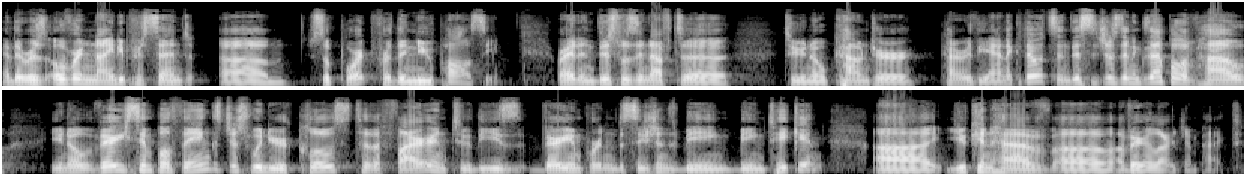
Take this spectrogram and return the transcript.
And there was over 90% um, support for the new policy, right? And this was enough to, to, you know, counter, counter the anecdotes. And this is just an example of how, you know, very simple things, just when you're close to the fire and to these very important decisions being, being taken, uh, you can have uh, a very large impact.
